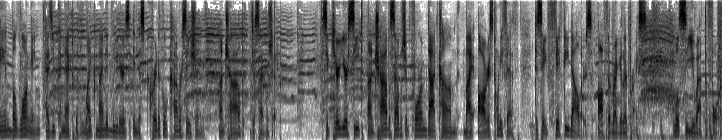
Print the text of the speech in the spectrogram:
and belonging as you connect with like minded leaders in this critical conversation on child discipleship. Secure your seat on childdiscipleshipforum.com by August 25th to save $50 off the regular price. We'll see you at the forum.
